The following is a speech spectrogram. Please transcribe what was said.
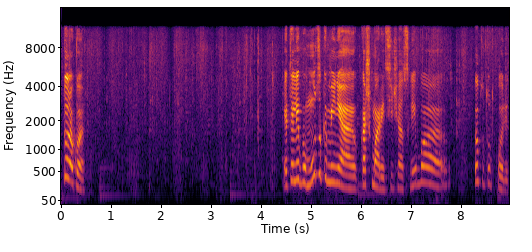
Кто такое? Это либо музыка меня кошмарит сейчас, либо кто-то тут ходит.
